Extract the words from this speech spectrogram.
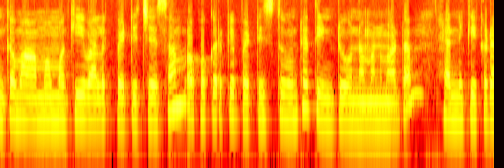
ఇంకా మా అమ్మమ్మకి వాళ్ళకి పెట్టించేసాం ఒక్కొక్కరికి పెట్టిస్తూ ఉంటే తింటూ ఉన్నాం అనమాట అండ్ నీకు ఇక్కడ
